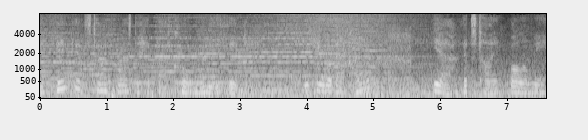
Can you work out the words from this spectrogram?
I think it's time for us to head back home. What do you think? We can go back home? Yeah, it's time. Follow me.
